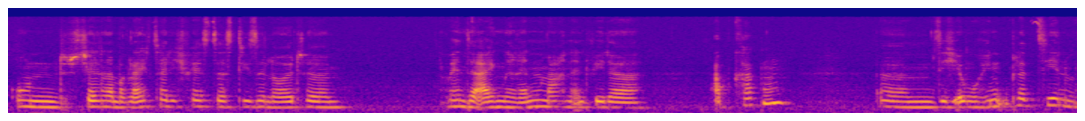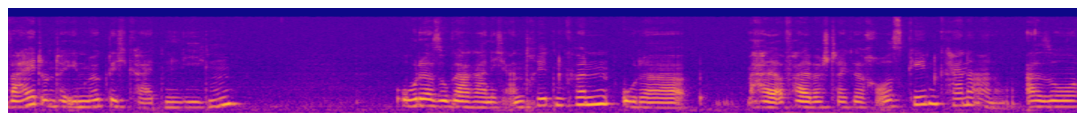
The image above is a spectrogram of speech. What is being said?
Und stellen aber gleichzeitig fest, dass diese Leute, wenn sie eigene Rennen machen, entweder abkacken, ähm, sich irgendwo hinten platzieren, weit unter ihren Möglichkeiten liegen oder sogar gar nicht antreten können oder auf halber Strecke rausgehen, keine Ahnung. Also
